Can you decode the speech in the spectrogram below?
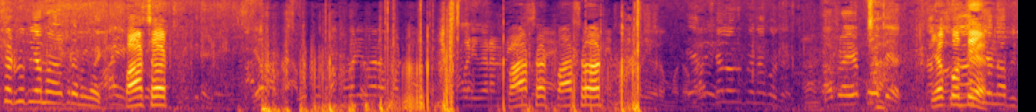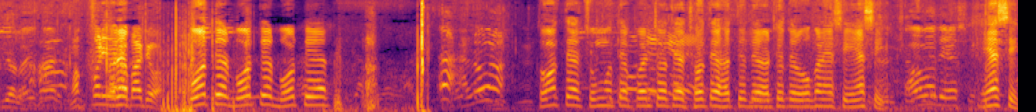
સાઠ. રૂપિયામાં આપણે કોઈ પાસઠ પાસઠ આપણે એકોતેર. એકોતેર રૂપિયા આપી દો, હાલો. મગફળી વાળા બાજુ બોતેર બોતેર બોતેર તોતેર ચુમ્મોતેર પંચોતેર છોતેર સત્યોતેર અઠ્યોતેર ઓગણએસી એસી એસી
